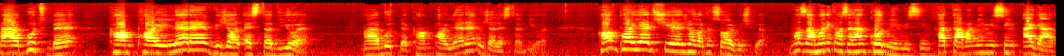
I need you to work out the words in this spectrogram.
مربوط به compiler Visual Studio مربوط به compiler Visual Studio کامپایلر چیه؟ شاید براتون سوال پیش بیاد. ما زمانی که مثلا کد می‌نویسیم خط اول می‌نویسیم اگر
